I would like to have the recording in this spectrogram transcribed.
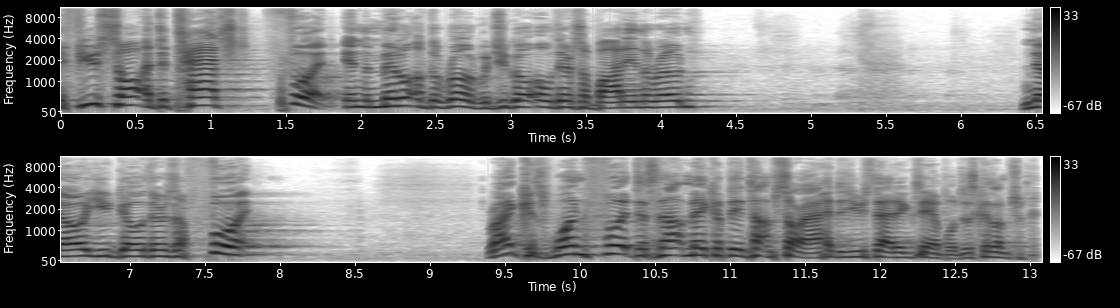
if you saw a detached foot in the middle of the road, would you go, oh, there's a body in the road? No, you'd go, there's a foot right? Because one foot does not make up the entire. I'm sorry, I had to use that example just because I'm, tr-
